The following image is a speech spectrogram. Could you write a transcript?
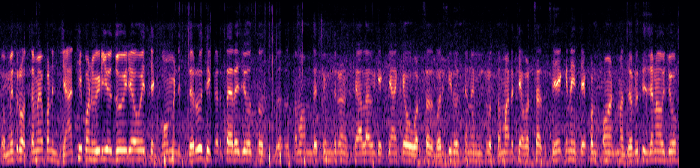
તો મિત્રો તમે પણ જ્યાંથી પણ વીડિયો જોઈ રહ્યા હોય તે કોમેન્ટ જરૂરથી કરતા રહેજો. તો તમામ દર્શક મિત્રોને ખ્યાલ આવે કે ક્યાં કેવો વરસાદ વરસી રહ્યો છે અને મિત્રો તમારે ત્યાં વરસાદ છે કે નહીં તે પણ કોમેન્ટમાં જરૂરથી જણાવજો.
